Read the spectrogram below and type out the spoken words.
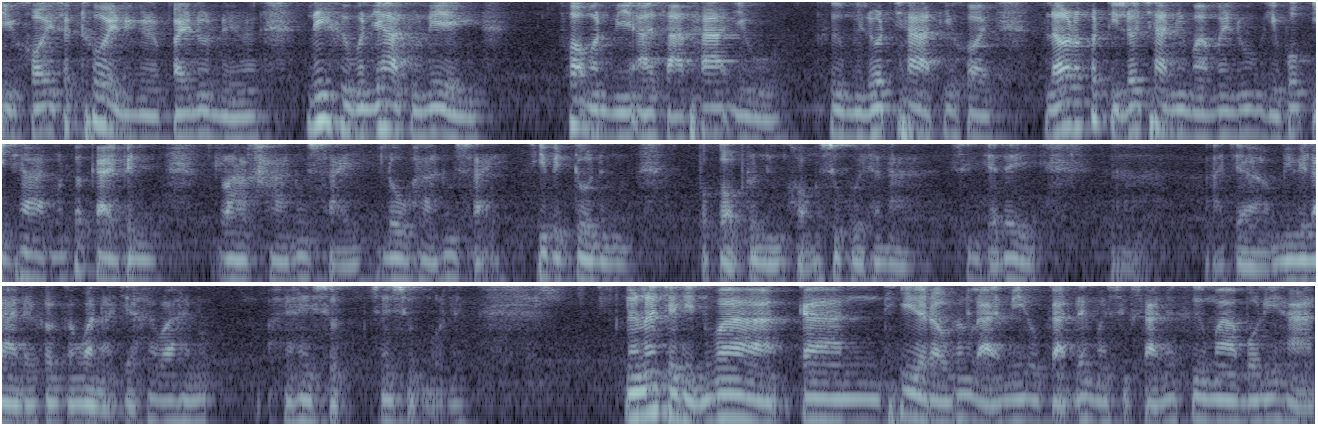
อีกขออีกสักถ้วยหนึ่งไปนู่นเลยนะนี่คือมันยากตรงนี้เอง เพราะมันมีอาสาทะอยู่ คือมีรสชาติที่คอย แล้วเราก็ติดรสชาตินี้มาไม่รู้กี่พวกกี่ชาติ มันก็กลายเป็นราคานุสัย โลภานุสัยที่เป็นตัวหนึ่งประกอบตัวหนึ่งของสุขเวทนา ซึ่งจะได้อาจจะมีเวลาในตอนกลางวันอาจจะให้ว่าให้ ให้สุดใช้สุดหมดเลยดังนั้นจะเห็นว่าการที่เราทั้งหลายมีโอกาสได้มาศึกษานั่นคือมาบริหาร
